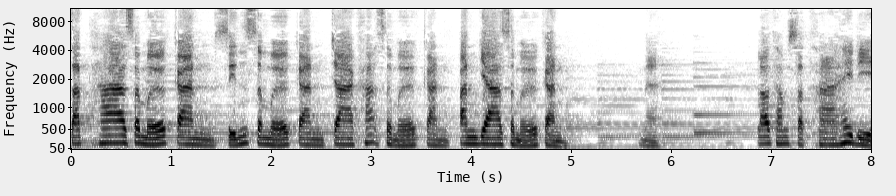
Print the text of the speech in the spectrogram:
ศรัทธาเสมอกันศีลเสมอกัน จาคะเสมอกัน ปัญญาเสมอกันนะเราทำศรัทธาให้ดี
